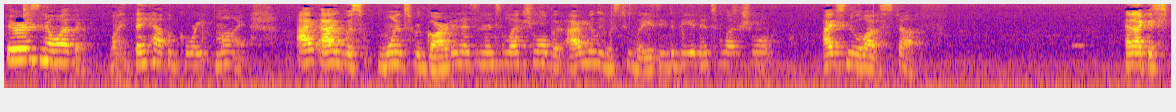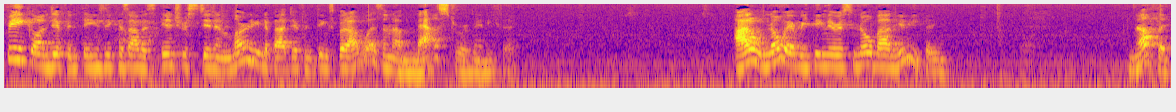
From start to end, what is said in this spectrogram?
There is no other. Why, they have a great mind. I, I was once regarded as an intellectual, but I really was too lazy to be an intellectual. I just knew a lot of stuff. And I could speak on different things because I was interested in learning about different things, but I wasn't a master of anything. I don't know everything there is to know about anything. Nothing.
